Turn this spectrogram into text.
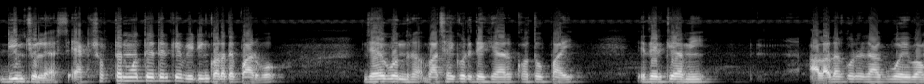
ডিম চলে আসছে। এক সপ্তাহের মধ্যে এদেরকে ব্রিডিং করাতে পারব। যাই হোক বন্ধুরা, বাছাই করে দেখি আর কত পাই। এদেরকে আমি আলাদা করে রাখব এবং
